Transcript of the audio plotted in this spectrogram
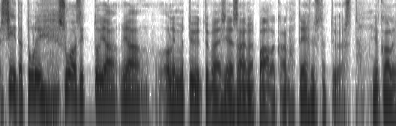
siitä tuli suosittu ja, ja olimme tyytyväisiä ja saimme palkan tehdystä työstä, joka oli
